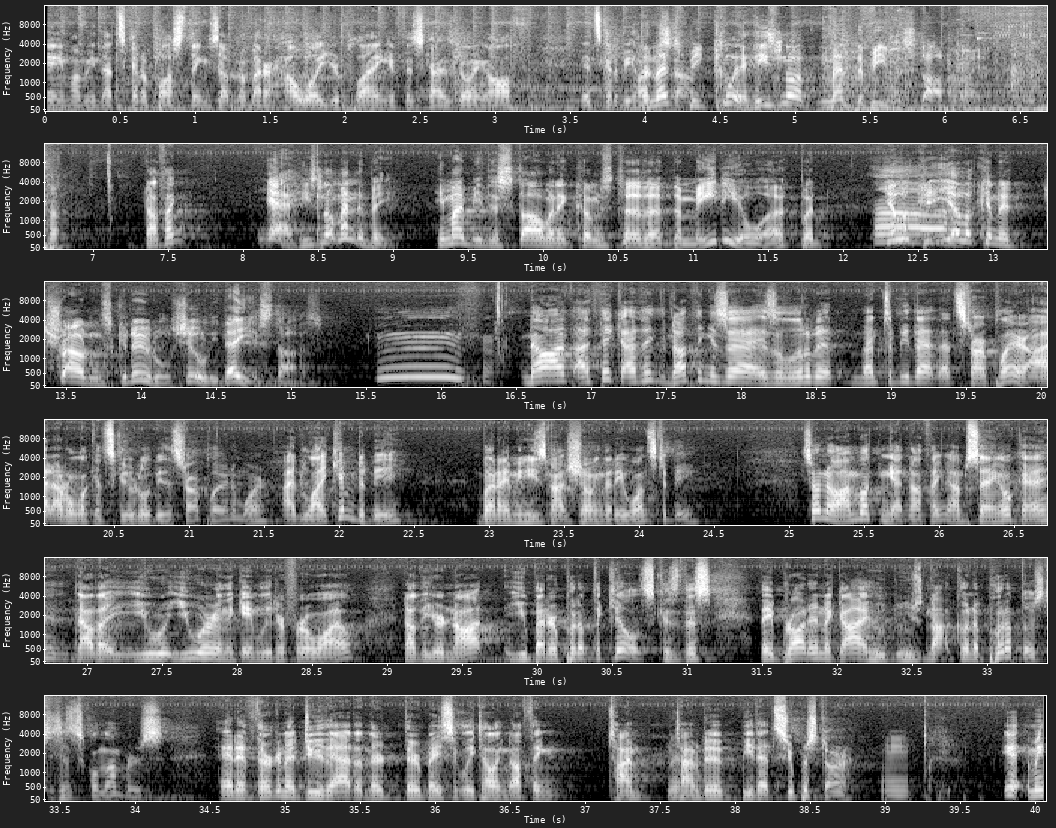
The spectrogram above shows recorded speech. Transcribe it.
game. I mean, that's going to bust things up no matter how well you're playing. If this guy's going off, it's going to be hard And let's be clear, he's not meant to be the star player. Nothing? Yeah, he's not meant to be. He might be the star when it comes to the, the media work, but you're, looking, uh. you're looking at Shroud and Skadoodle. Surely they're your stars. Mm, no, I, I think I think nothing is a, is a little bit meant to be that, that star player. I, I don't look at Scoodle to be the star player anymore. I'd like him to be, but I mean, he's not showing that he wants to be. So no, I'm looking at nothing. I'm saying, okay, now that you you were in the game leader for a while, now that you're not, you better put up the kills because this they brought in a guy who, who's not going to put up those statistical numbers. And if they're going to do that, then they're they're basically telling nothing. Time time to be that superstar. Mm. Yeah, I mean.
